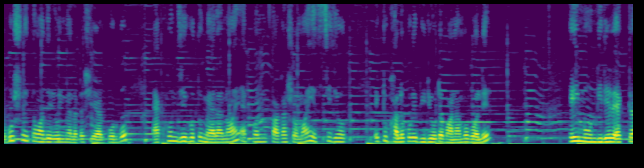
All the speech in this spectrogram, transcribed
অবশ্যই তোমাদের ওই মেলাটা শেয়ার করব। এখন যেহেতু মেলা নয়, এখন ফাঁকা সময়, এসছি যেহেতু একটু ভালো করে ভিডিওটা বানাবো বলে। এই মন্দিরের একটা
